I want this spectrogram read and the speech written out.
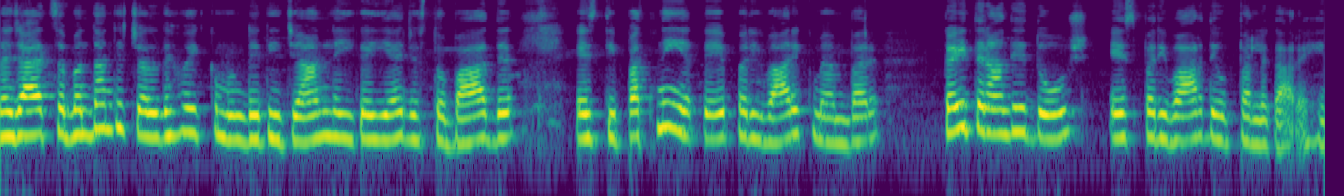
ਨਜਾਇਜ਼ ਸਬੰਧਾਂ ਦੇ ਚੱਲਦੇ ਹੋਏ ਇੱਕ ਮੁੰਡੇ ਦੀ ਜਾਨ ਲਈ ਗਈ ਹੈ, ਜਿਸ ਤੋਂ ਬਾਅਦ ਇਸ ਦੀ ਪਤਨੀ ਅਤੇ ਪਰਿਵਾਰਕ ਮੈਂਬਰ ਕਈ ਤਰ੍ਹਾਂ ਦੇ ਦੋਸ਼ ਇਸ ਪਰਿਵਾਰ ਦੇ ਉੱਪਰ ਲਗਾ ਰਹੇ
